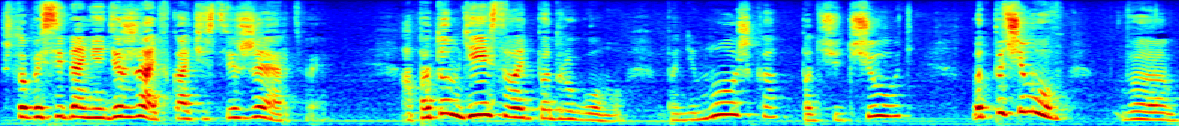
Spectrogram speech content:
чтобы себя не держать в качестве жертвы, а потом действовать по-другому. Понемножко, по чуть-чуть. Вот почему в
